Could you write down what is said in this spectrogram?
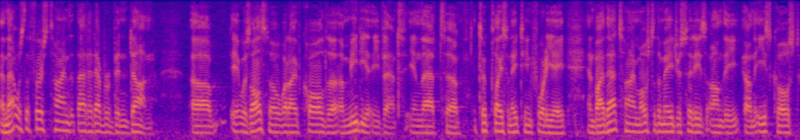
And that was the first time that that had ever been done. Uh, it was also what I've called a, a media event in that it took place in 1848, and by that time, most of the major cities on the, on the East Coast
